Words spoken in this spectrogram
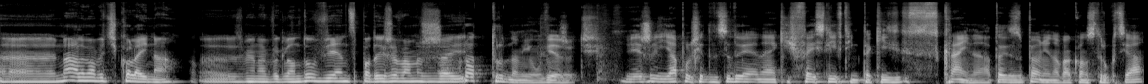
E, no ale ma być kolejna e, zmiana wyglądu, więc podejrzewam, że Akurat trudno mi uwierzyć. Jeżeli Apple się decyduje na jakiś facelifting taki skrajny, a to jest zupełnie nowa konstrukcja,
